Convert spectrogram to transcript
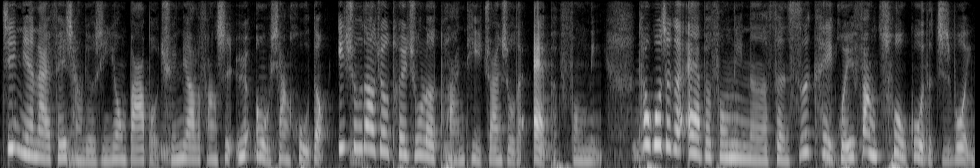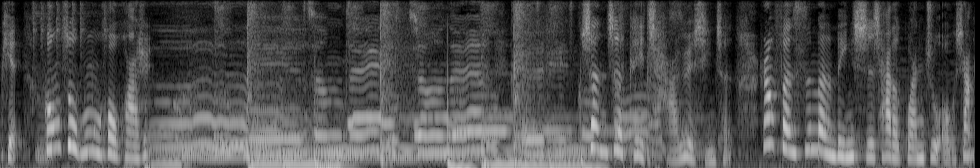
近年来非常流行用 Bubble 群聊的方式与偶像互动，一出道就推出了团体专属的 App 封印。透过这个 App 封印呢，粉丝可以回放错过的直播影片、工作幕后花絮，甚至可以查阅行程，让粉丝们零时差的关注偶像。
